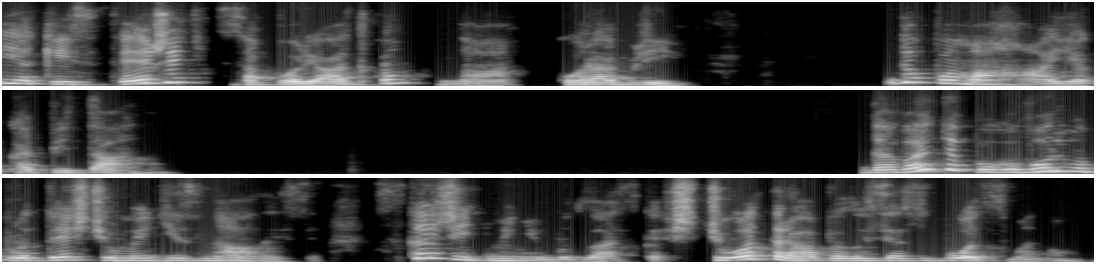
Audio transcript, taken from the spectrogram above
який стежить за порядком на кораблі. Допомагає капітану. Давайте поговоримо про те, що ми дізналися. Скажіть мені, будь ласка, що трапилося з боцманом?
